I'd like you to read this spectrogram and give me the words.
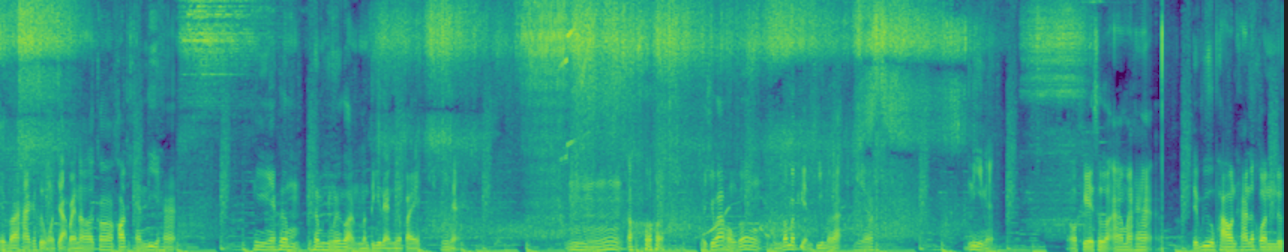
เรียบร้อยฮะกระสุนหัวจับไปเนาะแล้วก็คอสแคนดี้ฮะ นี่ไงเพิ่มเพิ่มฮิวไว้ก่อนมันตีแรงเกินไป นี่เนี่ยอืมผมคิดว่าผมก็ผมต้องมาเปลี่ยนทีมแล้วล่ะนี่นะนี่เนี่ยโอเคโซโลอาร์มาฮะเดวิลพาวนะฮะทุกคนดู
